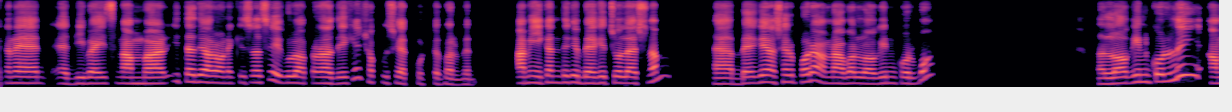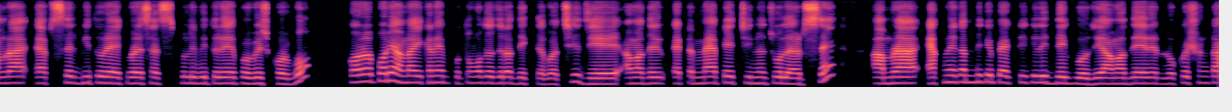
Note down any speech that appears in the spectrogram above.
এখানে ডিভাইস নাম্বার ইত্যাদি আরও অনেক কিছু আছে। এগুলো আপনারা দেখে সবকিছু অ্যাড করতে পারবেন। আমি এখান থেকে ব্যাগে চলে আসলাম। অ্যা ব্যাগে আসার পরে আমরা আবার লগ ইন করব লগ ইন করলেই আমরা অ্যাপস এর ভিতরে একবারে সাকসেসফুলি ভিতরে প্রবেশ করব। করার পরে আমরা এখানে প্রথমত যেটা দেখতে পাচ্ছি যে আমাদের একটা ম্যাপের চিহ্ন চলে আসছে। আমরা এখন এখান থেকে প্র্যাকটিক্যালি দেখব যে আমাদের লোকেশনটা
